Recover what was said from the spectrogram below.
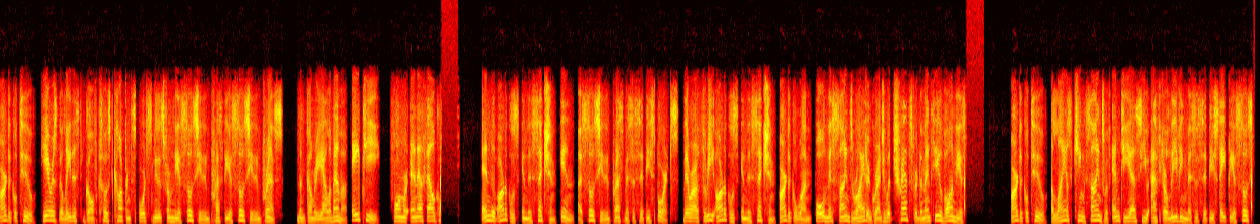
Article 2. Here is the latest Gulf Coast Conference sports news from the Associated Press. The Associated Press, Montgomery, Alabama. AP. Former NFL. End of articles in this section. In Associated Press Mississippi Sports, there are three articles in this section. Article 1. Ole Miss signs Rider graduate transfer Dimencio Vondius. Article 2. Elias King signs with MTSU after leaving Mississippi State. The Associated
